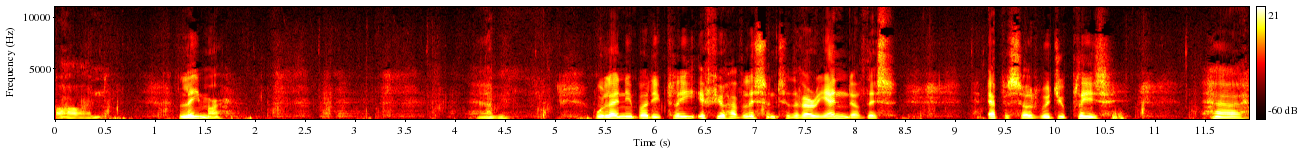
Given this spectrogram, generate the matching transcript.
on Lemur. Um, will anybody please, if you have listened to the very end of this episode, would you please uh,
